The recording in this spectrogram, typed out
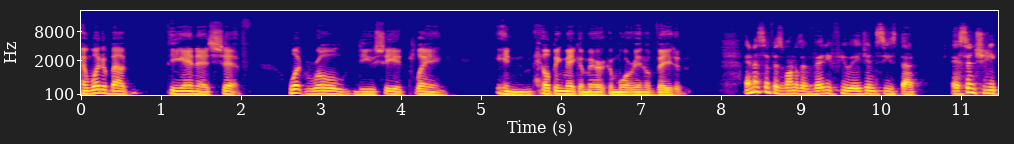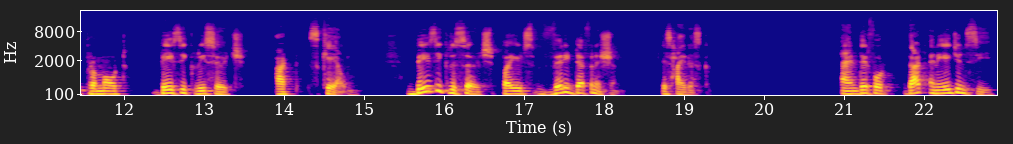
And what about the NSF? What role do you see it playing in helping make America more innovative? NSF is one of the very few agencies that essentially promote basic research at scale. Basic research, by its very definition, is high risk. And therefore, that an agency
